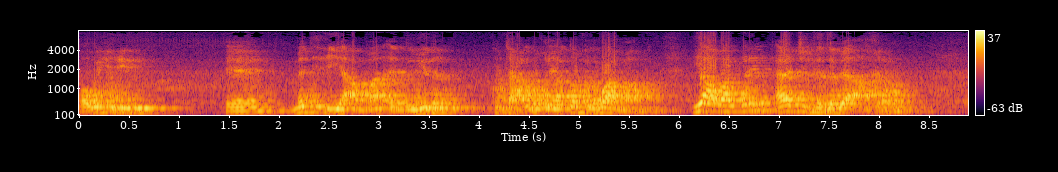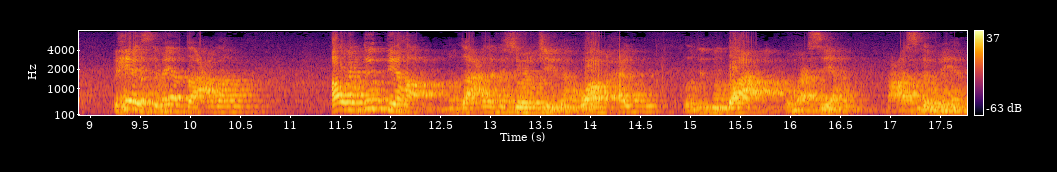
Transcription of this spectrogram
waa wixii madxi iyo ammaan adduunyada ku tacalluqaya addoonka lagu ammaano iyo abaalmarin aajilka dambe aakhiro wixii ay sameeyaan daacada aw didiha ma daacada ka soo horjeeda waa maxay wa didu daaca wa macsiya macaasida weeyaan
